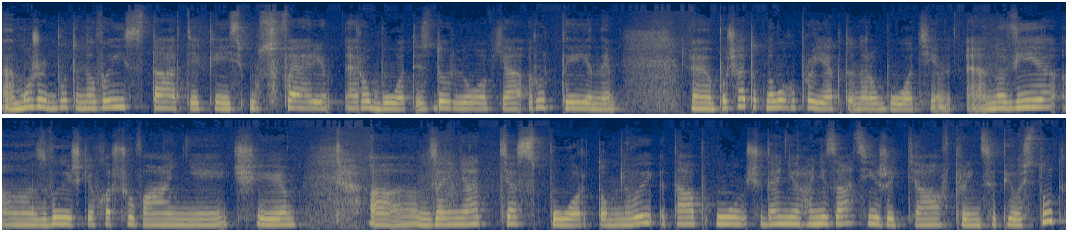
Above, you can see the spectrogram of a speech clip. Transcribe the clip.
Може Можуть бути новий старт якийсь у сфері роботи, здоров'я, рутини. Е, Початок нового проєкту на роботі, е, нові е, звички в харчуванні чи заняття спортом, новий етап у щоденній організації життя. В принципі, ось тут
